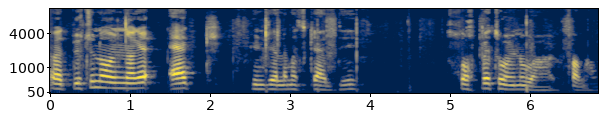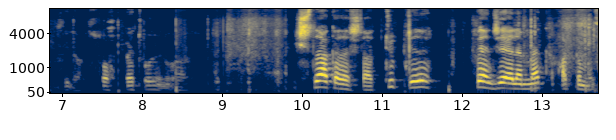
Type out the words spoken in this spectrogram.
Evet bütün oyunlara ek güncellemesi geldi. Sohbet oyunu var falan filan. Sohbet oyunu var. İşte arkadaşlar Türkçe bence eğlenmek hakkımız.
